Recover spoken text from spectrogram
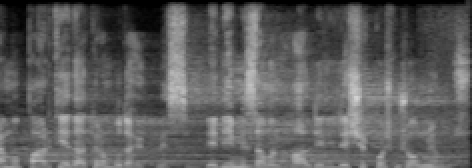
ben bu partiye de atıyorum bu da hükmetsin. Dediğimiz zaman hal diliyle şirk koşmuş olmuyor muyuz?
